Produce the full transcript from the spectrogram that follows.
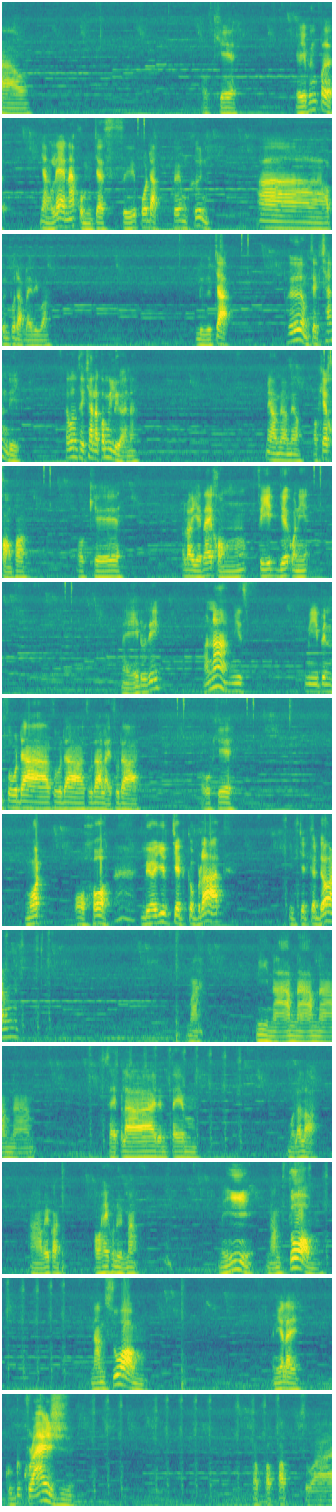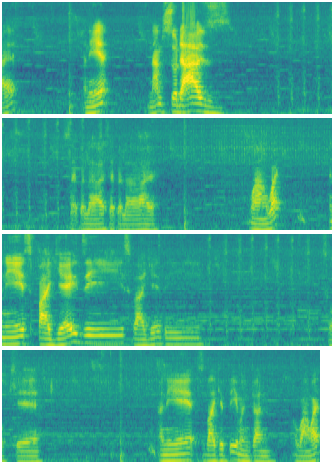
โอเค เดี๋ยวย่าเพิ่งเปิดอย่างแรกนะผมจะซื้อโปรดักต์เพิ่มขึ้น อ่า เอาเป็นโปรดักต์อะไรดีวะ หรือจะเพิ่มเซ c ชันดี ถ้าเพิ่มเซ c ชันแล้วก็ไม่เหลือนะ แมวแมวแมวเอาแค่ของพอ โอเค เราอยากได้ของฟีดเยอะกว่านี้ ไหนดูสิมันน่ามีมีเป็นโซดาโซดาโซดาหลายโซดา โอเคหมด โอ้โหเหลือยี่สิบเจ็ดกับบราทยี่สิบเจ็ดกับดอน มา นี่น้ำน้ำน้ำน้ำใส่ปลาเต็มเต็ม หมดแล้วเหรอ อ่าไว้ก่อน เอาให้คนอื่นมั่งนี่น้ำส้ม น้ำส้ม อันนี้อะไร Google Crash ปั๊บปั๊บปั๊บสวย อันนี้ น้ำโซดาใส่ไปเลยใส่ไปเลยวางไว้ อันนี้สปาเกตตีสปาเกตตี โอเค อันนี้สปาเกตตี้เหมือนกันเอาวางไว้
